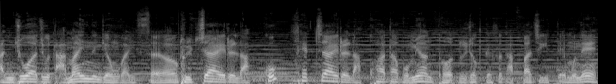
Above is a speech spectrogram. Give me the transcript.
안 좋아지고 남아있는 경우가 있어요. 둘째 아이를 낳고 셋째 아이를 낳고 하다 보면 더 누적돼서 나빠지기 때문에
